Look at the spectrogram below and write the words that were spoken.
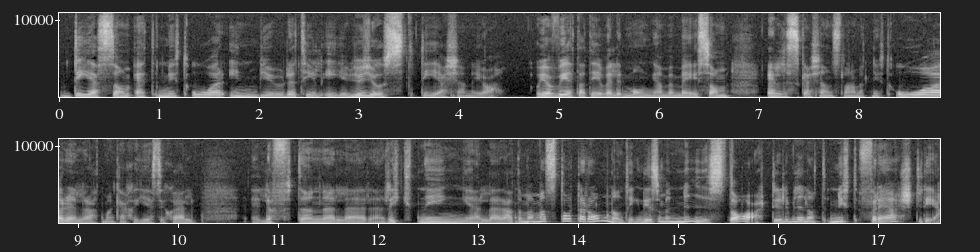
det som ett nytt år inbjuder till är ju just det känner jag. Och jag vet att det är väldigt många med mig som älskar känslan av ett nytt år eller att man kanske ger sig själv eh, löften eller en riktning eller att man startar om någonting. Det är som en nystart, det blir något nytt fräscht i det.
